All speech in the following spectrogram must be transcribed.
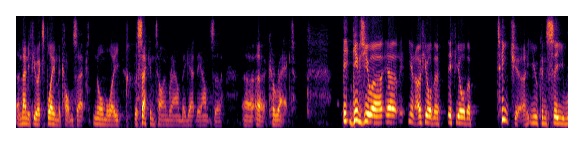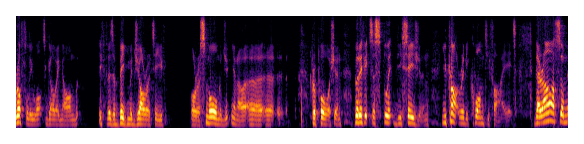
And then if you explain the concept, normally the second time round they get the answer uh, uh, correct. It gives you a, a, you know, if you're the if you're the teacher, you can see roughly what's going on. If there's a big majority or a small, you know, uh, uh, proportion. But if it's a split decision, you can't really quantify it. There are some,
